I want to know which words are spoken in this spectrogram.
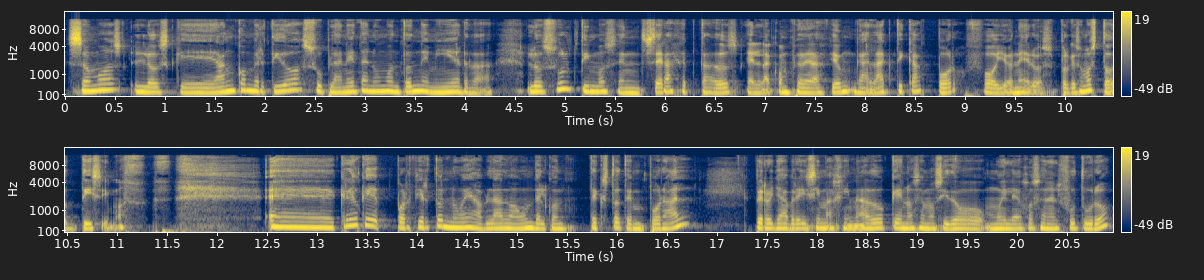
Somos los que han convertido su planeta en un montón de mierda. Los últimos en ser aceptados en la Confederación Galáctica por folloneros, porque somos tontísimos. Eh, creo que, por cierto, no he hablado aún del contexto temporal pero ya habréis imaginado que nos hemos ido muy lejos en el futuro.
